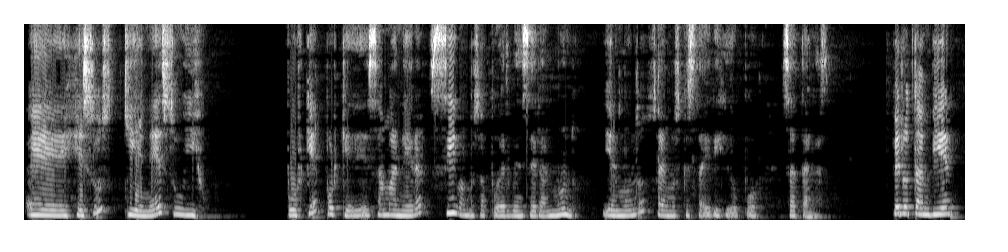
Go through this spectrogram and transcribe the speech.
eh, Jesús, quien es su Hijo. ¿Por qué? Porque de esa manera sí vamos a poder vencer al mundo. Y el mundo sabemos que está dirigido por Satanás. Pero también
